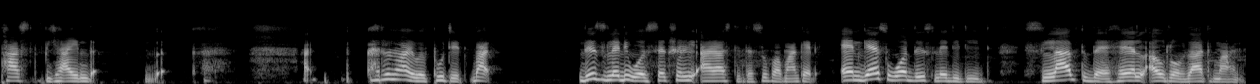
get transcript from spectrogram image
passed behind. The, I, I don't know how I will put it, but this lady was sexually harassed in the supermarket. And guess what this lady did? Slapped the hell out of that man.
